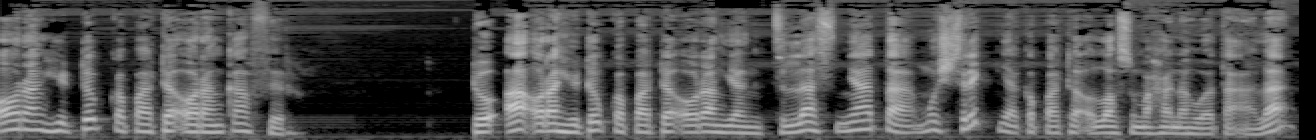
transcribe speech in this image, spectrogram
orang hidup kepada orang kafir. Doa orang hidup kepada orang yang jelas nyata musyriknya kepada Allah Subhanahu wa taala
